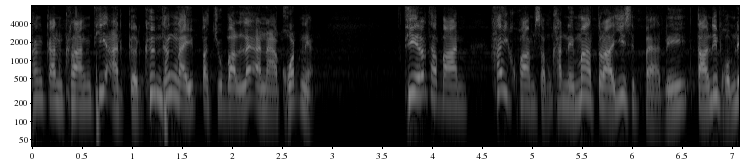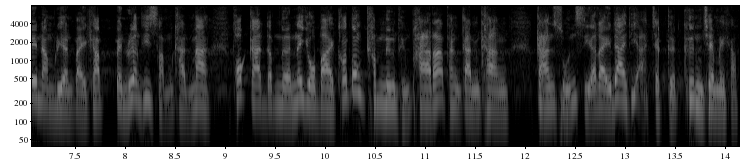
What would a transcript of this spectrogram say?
ทางการคลังที่อาจเกิดขึ้นทั้งในปัจจุบันและอนาคตเนี่ยที่รัฐบาล ให้ความสำคัญในมาตรา 28 นี้ ตามที่ผมได้นำเรียนไปครับ เป็นเรื่องที่สำคัญมาก เพราะการดำเนินนโยบายก็ต้องคำนึงถึงภาระทางการคลัง การสูญเสียรายได้ที่อาจจะเกิดขึ้นใช่ไหมครับ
